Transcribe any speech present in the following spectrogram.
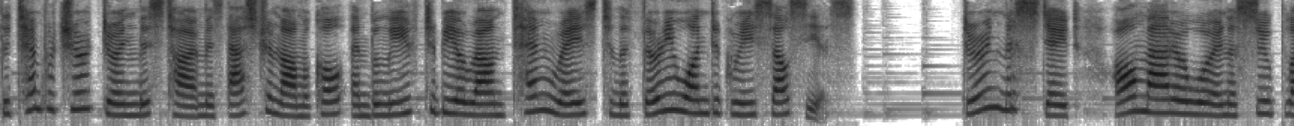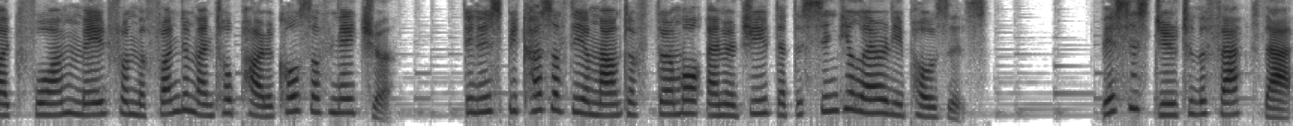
The temperature during this time is astronomical and believed to be around 10 raised to the 31 degrees Celsius. During this state, all matter were in a soup-like form made from the fundamental particles of nature. It is because of the amount of thermal energy that the singularity poses. This is due to the fact that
